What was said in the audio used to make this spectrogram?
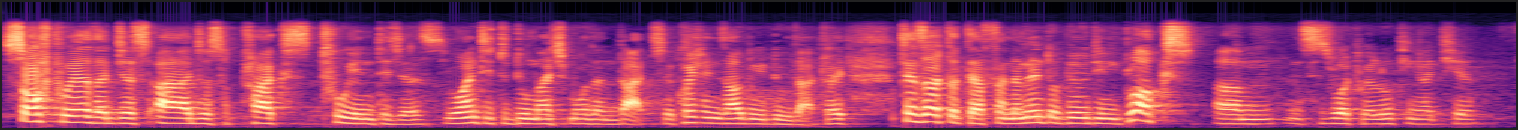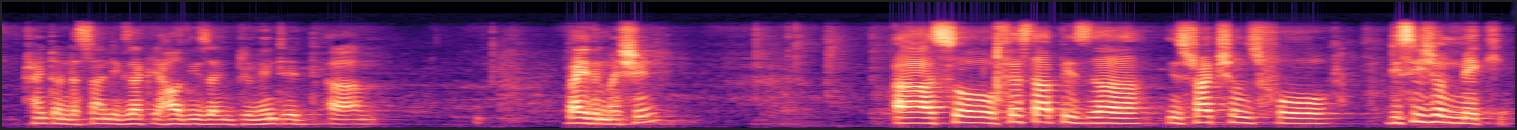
software that just adds or subtracts two integers. You want it to do much more than that. So the question is, how do we do that, right? Turns out that there are fundamental building blocks. Um, this is what we're looking at here, trying to understand exactly how these are implemented um, by the machine. Uh, so first up is uh, instructions for decision making.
